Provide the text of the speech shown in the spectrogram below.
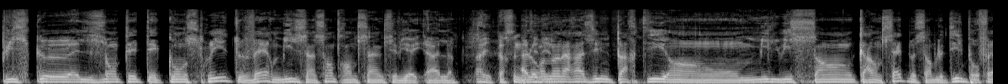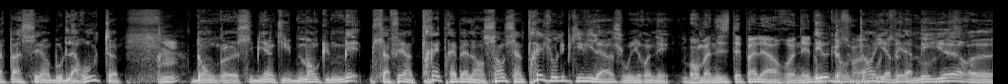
puisqu'elles ont été construites vers 1535, ces vieilles halles. Ah, personne Alors on en a rasé une partie en 1847, me semble-t-il, pour faire passer un bout de la route. Mhm. Donc euh, si bien qu'il manque une... Mais ça fait un très très bel ensemble, c'est un très joli petit village, oui René. Bon, bah n'hésitez pas à aller à René. Donc, Et dans le temps, il y avait la meilleure euh,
